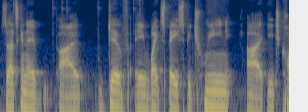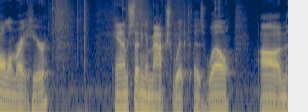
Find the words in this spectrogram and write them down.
So that's going to uh, give a white space between uh, each column right here. And I'm setting a max width as well. Um,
